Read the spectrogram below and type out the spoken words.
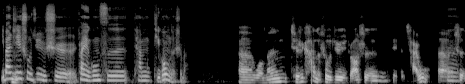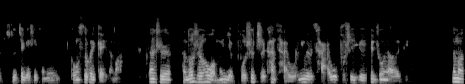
一般这些数据是创业公司他们提供的，是吧？呃，我们其实看的数据主要是这个财务，呃，是是这个是肯定公司会给的嘛。但是很多时候我们也不是只看财务，因为财务不是一个最重要的点。那么，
